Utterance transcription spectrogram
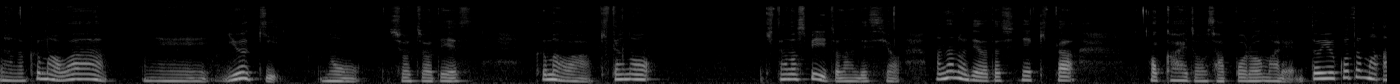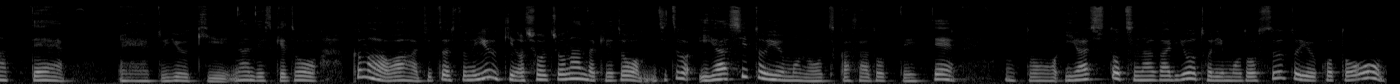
あのクマは、えー、勇気の象徴です。クマは北の北のスピリットなんですよ。まあ、なので私ね北北海道札幌生まれということもあって、えーと、勇気なんですけどクマは実はその勇気の象徴なんだけど実は癒しというものを司っていて、うんと、癒しとつながりを取り戻すということを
